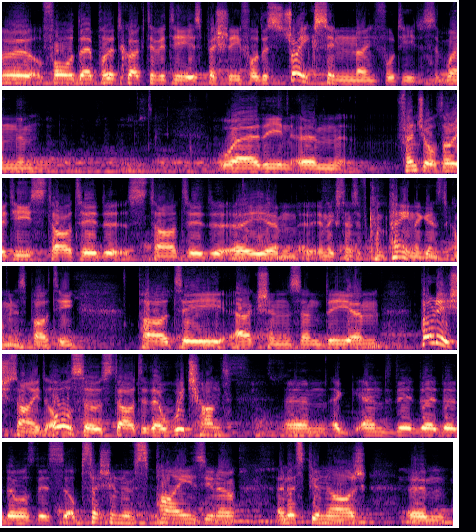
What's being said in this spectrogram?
uh, for their political activity, especially for the strikes in 1940 when. Um, where the um, French authorities started started a, um, an extensive campaign against the Communist Party, party actions, and the um, Polish side also started a witch hunt. Um, and the, the, the, there was this obsession with spies, you know, and espionage, um,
